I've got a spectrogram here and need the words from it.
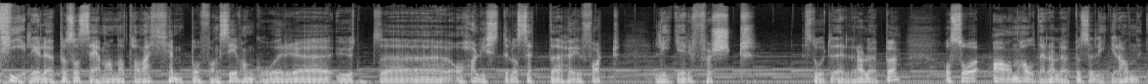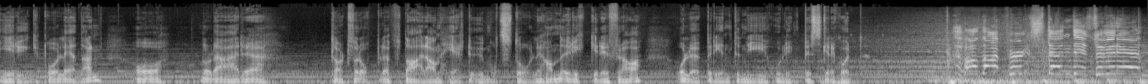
Tidlig i løpet så ser man at han er kjempeoffensiv. Han går uh, ut og har lyst til å sette høy fart. Ligger først store deler av løpet, og så annen halvdel av løpet så ligger han i rygg på lederen, og når det er klart for oppløp, da er han helt umotståelig. Han rykker ifra og løper inn til ny olympisk rekord. Han er fullstendig suveren!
